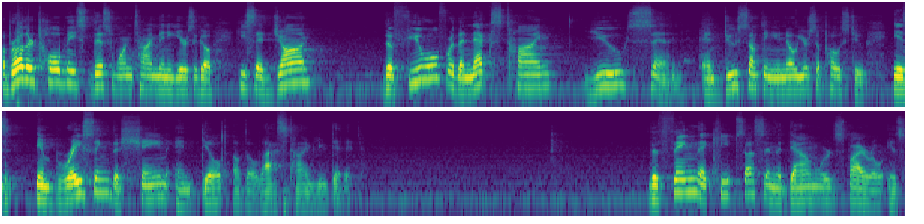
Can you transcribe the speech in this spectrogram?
A brother told me this one time many years ago. He said, John, the fuel for the next time you sin and do something you know you're supposed to is embracing the shame and guilt of the last time you did it. The thing that keeps us in the downward spiral is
